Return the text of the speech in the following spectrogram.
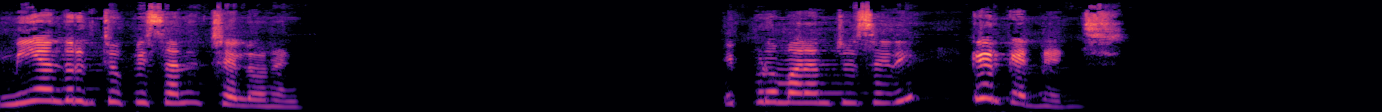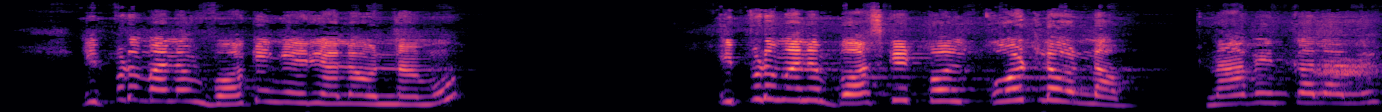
మీ అందరికి చూపిస్తాను. చెలో ఇప్పుడు మనం చూసేది క్రికెట్ నెట్స్ ఇప్పుడు మనం వాకింగ్ ఏరియాలో ఉన్నాము. ఇప్పుడు మనం బాస్కెట్ బాల్ కోర్ట్లో ఉన్నాం. నా వెనకాల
